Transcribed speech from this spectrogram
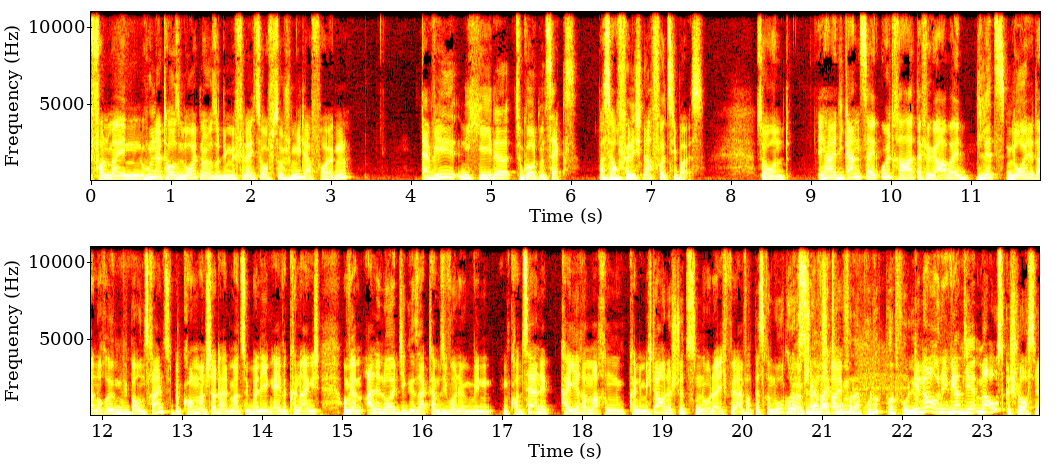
Von meinen 100.000 Leuten oder so, die mir vielleicht so auf Social Media folgen, da will nicht jeder zu Goldman Sachs, was ja auch völlig nachvollziehbar ist. So, und ich habe die ganze Zeit ultra hart dafür gearbeitet, die letzten Leute da noch irgendwie bei uns reinzubekommen, anstatt halt mal zu überlegen, ey, wir können eigentlich, und wir haben alle Leute, die gesagt haben, sie wollen irgendwie in- in Konzerne Karriere machen, können die mich da unterstützen oder ich will einfach bessere Noten Gut, das ist eine Erweiterung schreiben. von deinem Produktportfolio. Genau, und wir haben die ja immer ausgeschlossen.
